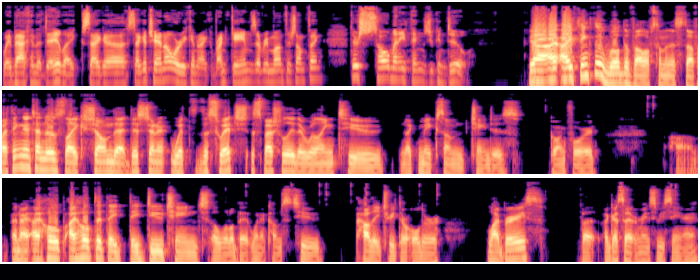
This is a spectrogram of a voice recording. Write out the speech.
way back in the day, like Sega Sega Channel, where you can like rent games every month or something. There's so many things you can do. Yeah, I, I think they will develop some of this stuff. I think Nintendo's like shown that this gener with the Switch, especially, they're willing to like make some changes going forward. Um, and I, I hope I hope that they, they do change a little bit when it comes to how they treat their older libraries. But I guess that remains to be seen, right?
